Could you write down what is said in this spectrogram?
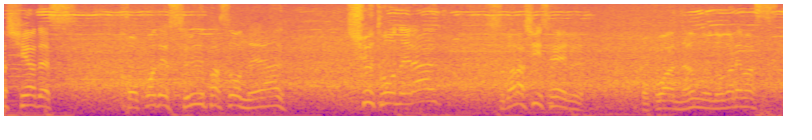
見事な視野です。ここでスルーパスを狙う。シュートを狙う。素晴らしいセーブ。ここは難を逃れます。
